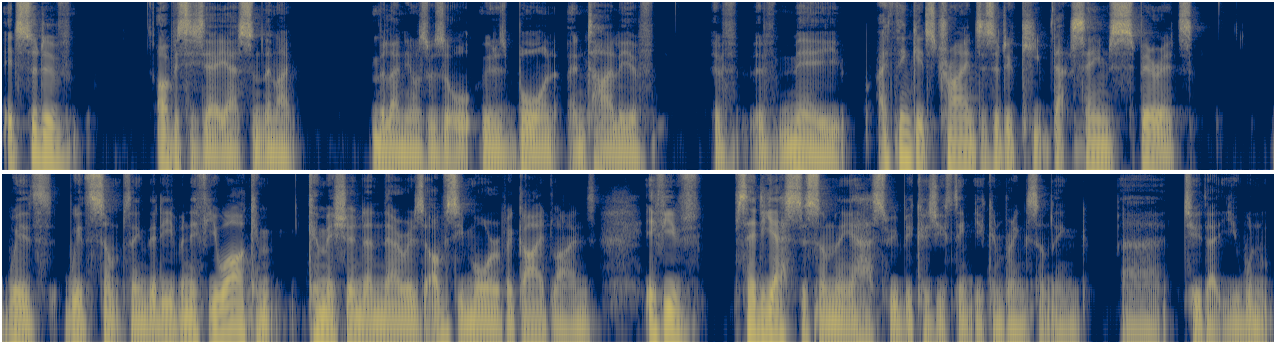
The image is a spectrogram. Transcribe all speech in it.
it's sort of obviously yeah something like millennials was all it was born entirely of of of me. I think it's trying to sort of keep that same spirit with with something that even if you are com- commissioned and there is obviously more of a guidelines, if you've said yes to something, it has to be because you think you can bring something uh, to that. You wouldn't,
